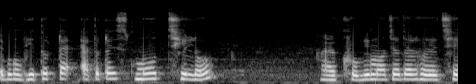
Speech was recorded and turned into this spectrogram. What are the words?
এবং ভিতরটা এতটাই স্মুথ ছিল আর খুবই মজাদার হয়েছে।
